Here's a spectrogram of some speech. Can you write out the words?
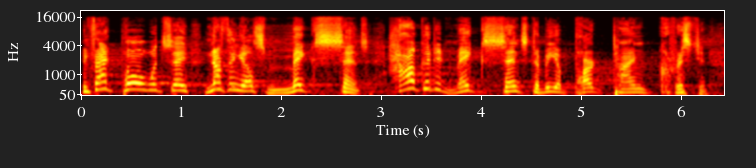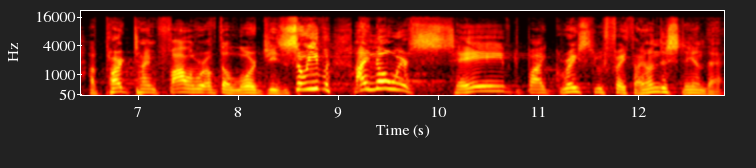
In fact, Paul would say nothing else makes sense. How could it make sense to be a part time Christian, a part time follower of the Lord Jesus? So, even I know we're saved by grace through faith, I understand that.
